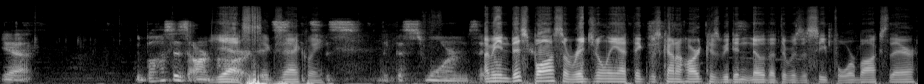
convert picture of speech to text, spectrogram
Yeah. The bosses aren't Yes, hard. It's- exactly. It's this, like the swarms. I mean, this boss originally I think was kind of hard because we didn't know that there was a C4 box there.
